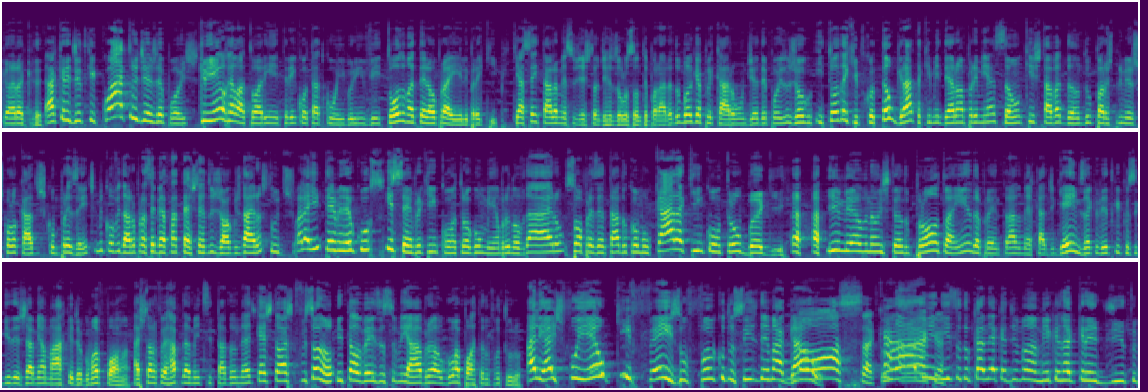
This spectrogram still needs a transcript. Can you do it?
Caraca. Acredito que quatro dias depois, criei o relatório e entrei em contato com o Igor e enviei todo o material pra ele e pra equipe. Que aceitaram a minha sugestão de resolução temporária do bug e aplicaram um dia depois no jogo. E toda a equipe ficou tão grata que me deram a premiação que estava dando para os primeiros colocados como presente e me convidaram para ser beta tester dos jogos da Iron Studios. Olha aí, terminei o curso e sempre que encontro algum membro novo da Iron, sou apresentado como o cara que encontrou o bug. e mesmo não estando pronto ainda para entrar no mercado de games, acredito que consegui deixar minha marca de alguma forma. A história foi rapidamente citada no Nerdcast, então acho que funcionou. E talvez isso me abra alguma porta no futuro. Aliás, fui eu que fez o Funko do Sidney Magal. Nossa, cara. Lá no início do Caneca de Mamica, eu não acredito,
